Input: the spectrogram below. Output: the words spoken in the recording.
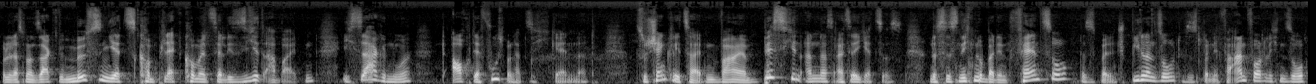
Oder dass man sagt, wir müssen jetzt komplett kommerzialisiert arbeiten. Ich sage nur, auch der Fußball hat sich geändert. Zu Shankly-Zeiten war er ein bisschen anders, als er jetzt ist. Und das ist nicht nur bei den Fans so, das ist bei den Spielern so, das ist bei den Verantwortlichen so,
